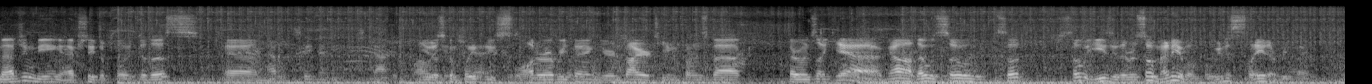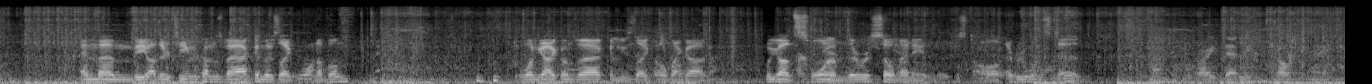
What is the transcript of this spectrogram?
Imagine being actually deployed to this and I haven't seen any standard you just completely yet. slaughter everything. Your entire team comes back. Everyone's like, "Yeah, God, that was so so so easy. There were so many of them, but we just slayed everything." And then the other team comes back, and there's like one of them. one guy comes back, and he's like, "Oh my God, we got swarmed. There were so many, and they're just all everyone's dead." Very deadly control to me.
